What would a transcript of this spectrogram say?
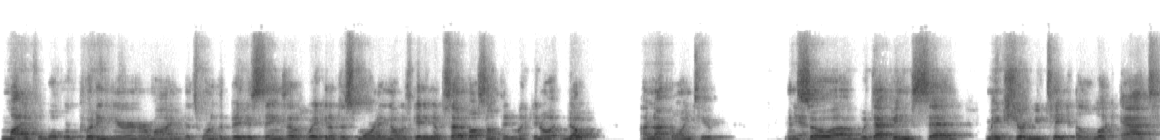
mindful what we're putting here in our mind. That's one of the biggest things. I was waking up this morning, I was getting upset about something, like, you know what? Nope, I'm not going to. And Yeah. so uh, with that being said, make sure you take a look at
